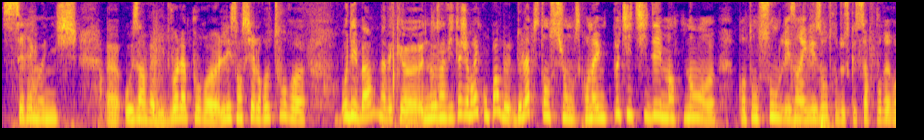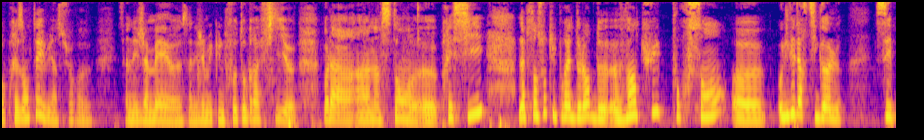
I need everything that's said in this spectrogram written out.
cérémonie euh, aux Invalides. Voilà pour euh, l'essentiel. Retour au débat avec nos invités. J'aimerais qu'on parle de, l'abstention, parce qu'on a une petite idée maintenant, quand on sonde les uns et les autres, de ce que ça pourrait représenter. Bien sûr, ça n'est jamais, ça jamais qu'une photographie, voilà, à un instant précis. L'abstention qui pourrait être de l'ordre de 28% Olivier d'Artigol c'est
